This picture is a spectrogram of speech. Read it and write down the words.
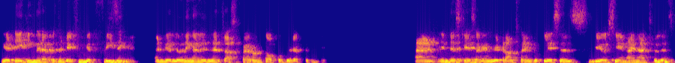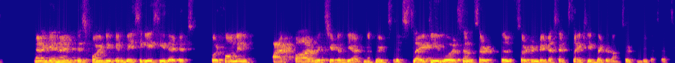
We are taking the representation, we are freezing it, and we are learning a linear classifier on top of the representation. And in this case, again, we're transferring to places VOC and iNaturalist. And again, at this point, you can basically see that it's performing at par with state of the art methods. It's slightly worse on certain, certain data sets, slightly better on certain data sets.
